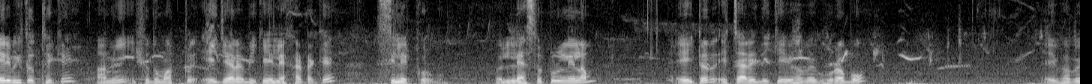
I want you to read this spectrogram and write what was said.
এর ভিতর থেকে আমি শুধুমাত্র এই যে এই লেখাটাকে সিলেক্ট করব। ল্যাসো টুল নিলাম। এইটার এই চারিদিকে এইভাবে ঘোরাবো। এইভাবে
